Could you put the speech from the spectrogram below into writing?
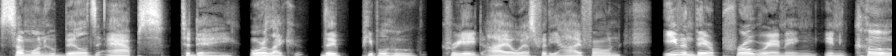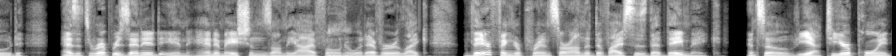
someone who builds apps today or like the people who create iOS for the iPhone, even their programming in code as it's represented in animations on the iPhone or Mhm. whatever, like their fingerprints are on the devices that they make. And so, yeah, to your point,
